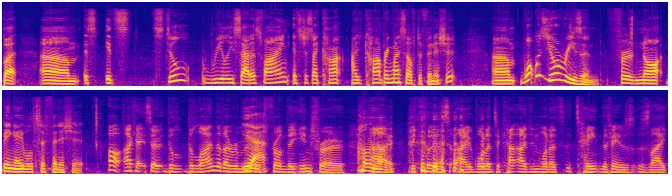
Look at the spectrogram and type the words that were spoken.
But um, it's it's still really satisfying. It's just I can't I can't bring myself to finish it. Um, what was your reason for not being able to finish it? Oh, okay. So the the line that I removed Yeah. from the intro, Oh, um, no. because I wanted to cut, I didn't want to taint the thing. Was, was like,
